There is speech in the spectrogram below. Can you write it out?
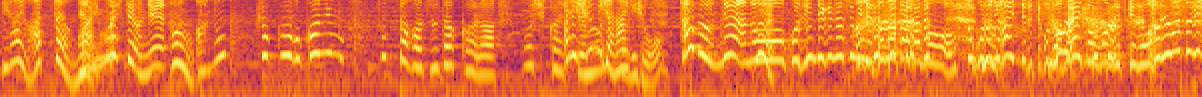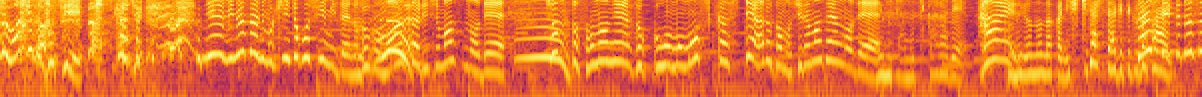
出会いがあったよね、ありましたよね。うん、ああの曲他にも撮ったはずだからもしかしてれ趣味じゃないでしょ？ょ多分ねあのー個人的な趣味でどなたかの 懐に入ってるってことはないと思うんですけど。それはそれで分けてほしい。確かに。ね皆さんにも聞いてほしいみたいな部分もあったりしますので、ちょっとそのね続報ももしかしてあるかもしれませんので。ゆみちゃんの力ではい。この世の中に引き出してあげてく出ださい。してくださ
